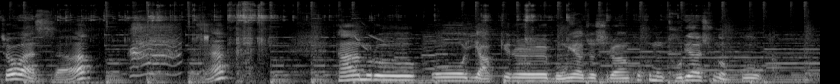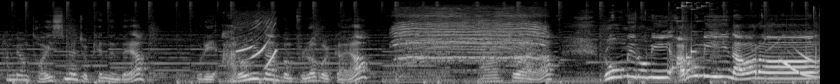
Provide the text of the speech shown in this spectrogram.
좋았어. 자, 다음으로 어, 이 악기를 몽이 아저씨랑 코코몽 둘이 할순 없고 한 명 더 있으면 좋겠는데요. 우리 아로미도 한번 불러볼까요? 아, 좋아요. 로미 로미 아로미 나와라.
